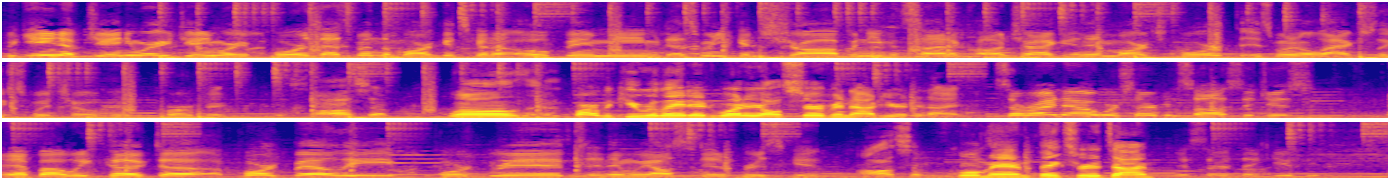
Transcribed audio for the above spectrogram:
beginning of January, January 4th, that's when the market's going to open, meaning that's when you can shop and even sign a contract. And then March 4th is when it'll actually switch over. Perfect. Awesome. Well, barbecue related, what are y'all serving out here tonight? So right now we're serving sausages. Yeah, uh, but we cooked a, a pork belly, pork ribs, and then we also did a brisket. Awesome. Cool, man. Thanks for your time. Yes, sir. Thank you.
